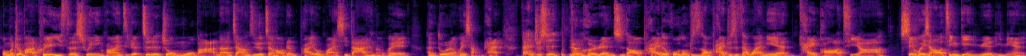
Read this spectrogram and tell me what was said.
我们就把 Queer East 的 screening 放在这个这个周末吧。那这样子就正好跟 Pride 有关系，大家可能会很多人会想看。但就是任何人知道 Pride 的活动，就知道 Pride 就是在外面开 party 啊。谁会想要进电影院里面，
